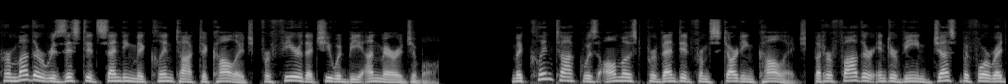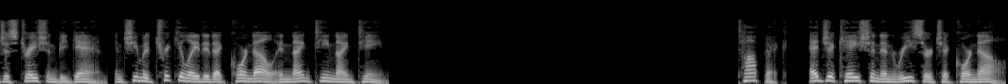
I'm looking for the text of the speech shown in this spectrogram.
Her mother resisted sending McClintock to college, for fear that she would be unmarriageable. McClintock was almost prevented from starting college, but her father intervened just before registration began, and she matriculated at Cornell in 1919. Education and research at Cornell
